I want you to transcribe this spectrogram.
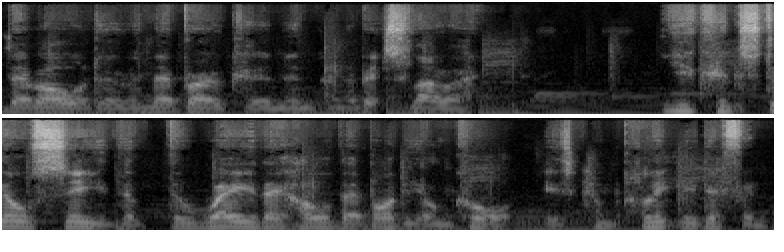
they're older and they're broken and, and a bit slower, you can still see the, the way they hold their body on court is completely different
